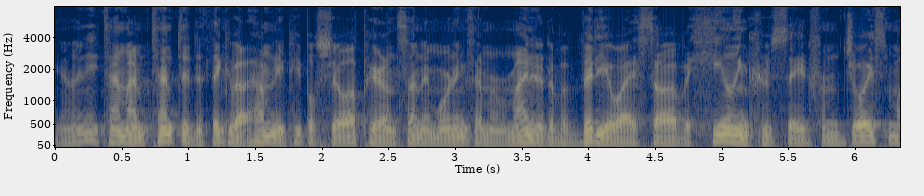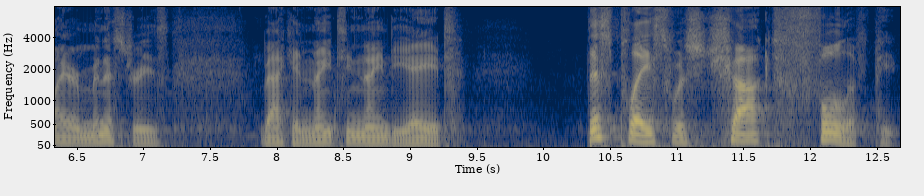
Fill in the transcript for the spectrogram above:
You know, anytime I'm tempted to think about how many people show up here on Sunday mornings, I'm reminded of a video I saw of a healing crusade from Joyce Meyer Ministries back in 1998. This place was chocked full of people.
